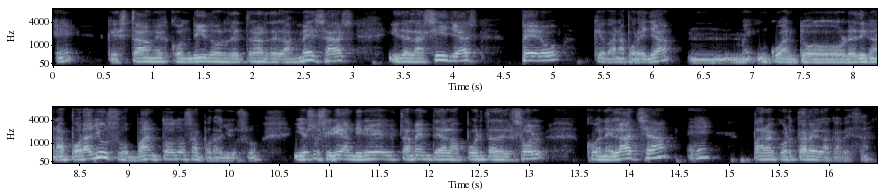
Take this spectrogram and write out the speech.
eh, que están escondidos detrás de las mesas y de las sillas, pero que van a por ella. Mm, en cuanto le digan a por Ayuso, van todos a por Ayuso. Y esos irían directamente a la Puerta del Sol con el hacha ¿eh? para cortarle la cabeza.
